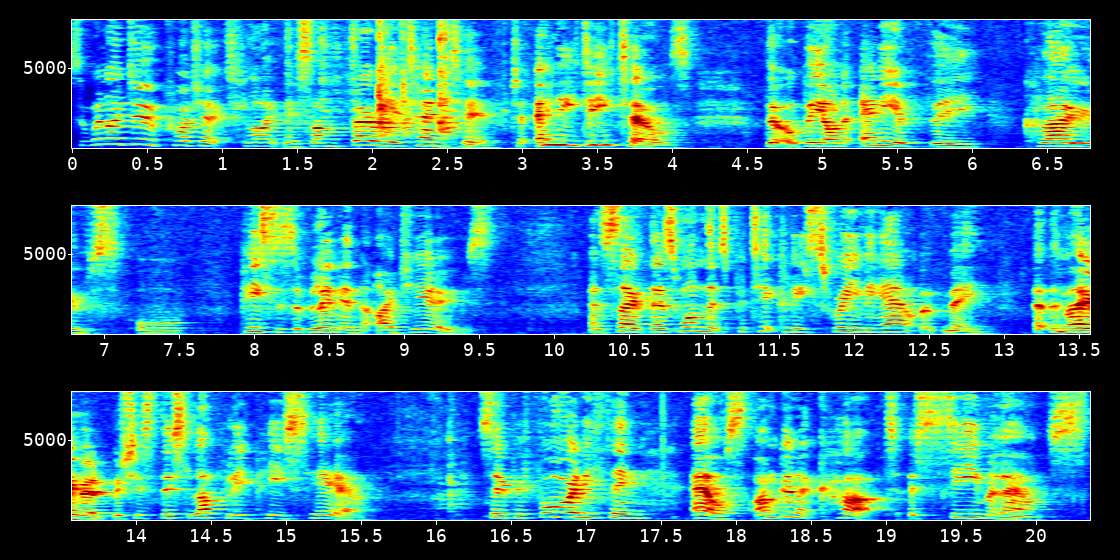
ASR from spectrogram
So when I do a project like this, I'm very attentive to any details that will be on any of the clothes or pieces of linen that I'd use. And so there's one that's particularly screaming out at me at the moment, which is this lovely piece here. So before anything else, I'm going to cut a seam allowance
